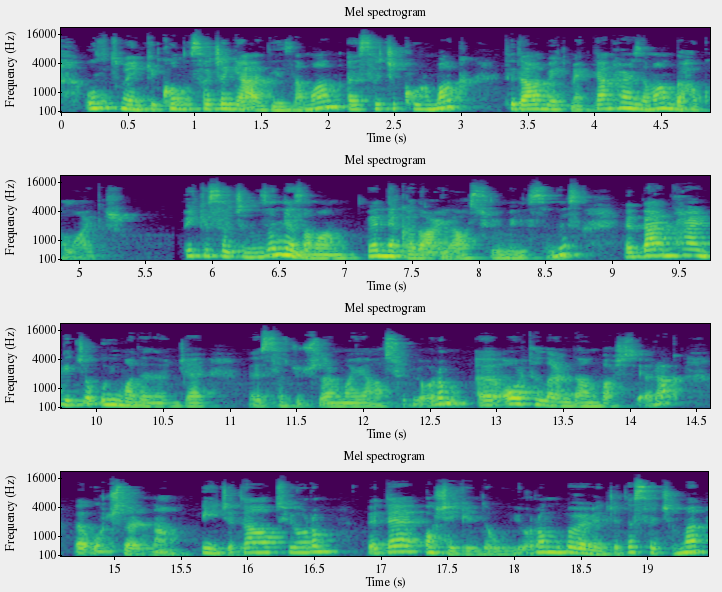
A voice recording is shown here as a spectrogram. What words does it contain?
Unutmayın ki konu saça geldiği zaman e, saçı korumak tedavi etmekten her zaman daha kolaydır. Peki saçınıza ne zaman ve ne kadar yağ sürmelisiniz? E, Ben her gece uyumadan önce e, saç uçlarıma yağ sürüyorum. Ortalarından başlayarak uçlarına iyice dağıtıyorum ve de o şekilde uyuyorum. Böylece de saçımı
